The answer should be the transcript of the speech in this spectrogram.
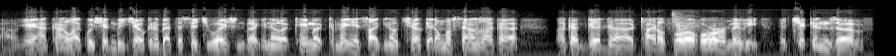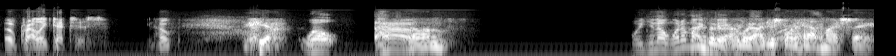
about. Yeah, kind of like we shouldn't be joking about the situation, but you know, it came up to me. It's like you know, Chuck. It almost sounds like a like a good uh, title for a horror movie, "The Chickens of of Crowley, Texas." You know, Yeah. Well, um, Um, well, you know, one of my I'm gonna. I'm gonna, I just want to have my say.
